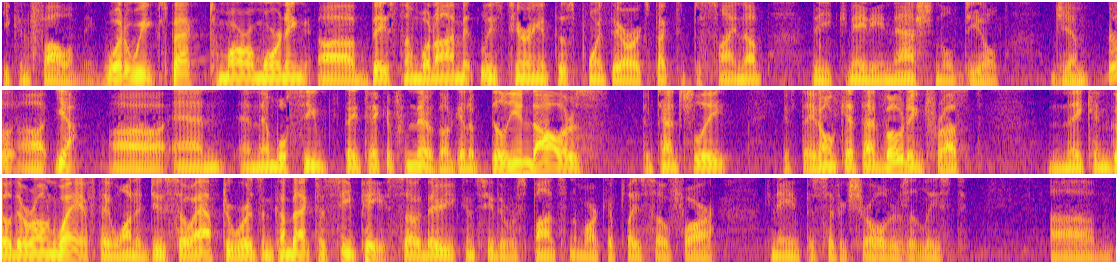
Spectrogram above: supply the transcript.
If you can follow me. What do we expect tomorrow morning? Uh, based on what I'm at least hearing at this point, they are expected to sign up the Canadian National deal, Jim. Really? Uh, yeah. Uh, and, and then we'll see if they take it from there. They'll get a billion dollars potentially if they don't get that voting trust. And they can go their own way if they want to do so afterwards and come back to CP. So there you can see the response in the marketplace so far. Canadian Pacific shareholders, at least. Um,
